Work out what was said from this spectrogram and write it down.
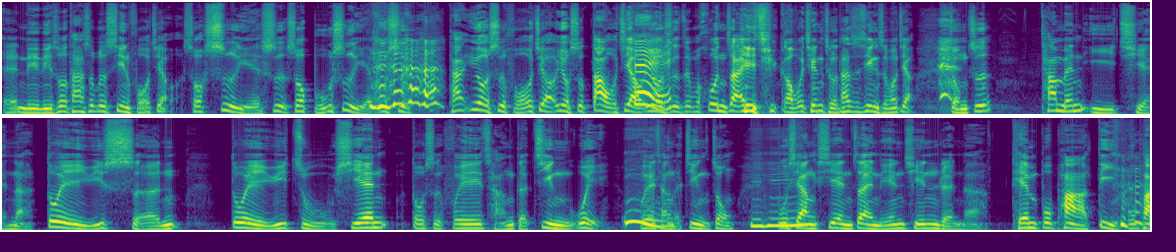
呃，你你说他是不是信佛教？说是也是，说不是也不是。他又是佛教，又是道教，又是这么混在一起，搞不清楚他是信什么教。总之，他们以前呢、啊，对于神，对于祖先。都是非常的敬畏，嗯、非常的敬重，嗯、不像现在年轻人呢、啊，天不怕地不怕，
